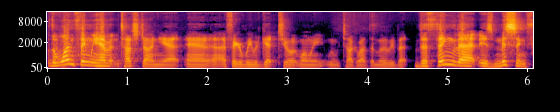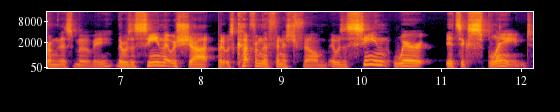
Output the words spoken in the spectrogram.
The one thing we haven't touched on yet, and I figured we would get to it when we, when we talk about the movie, but the thing that is missing from this movie, there was a scene that was shot, but it was cut from the finished film. It was a scene where it's explained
